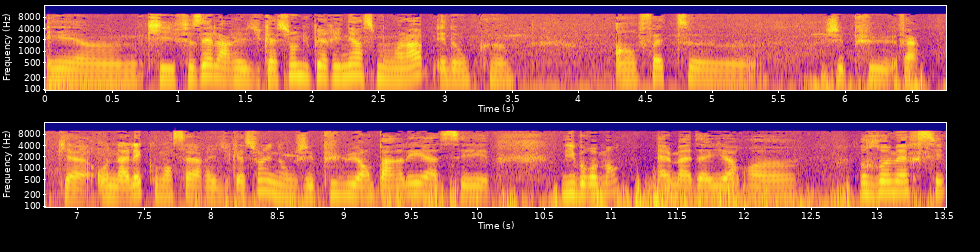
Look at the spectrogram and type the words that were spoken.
et euh, qui faisait la rééducation du périnée à ce moment-là. Et donc euh, en fait j'ai pu, enfin, on allait commencer la rééducation et donc j'ai pu lui en parler assez librement. Elle m'a d'ailleurs euh, remercié.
